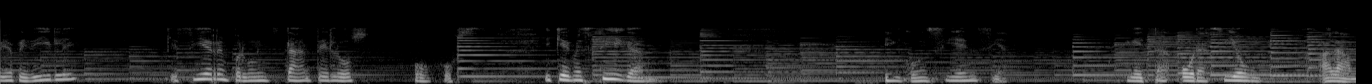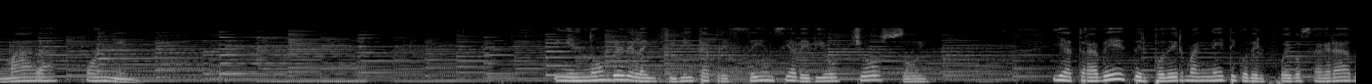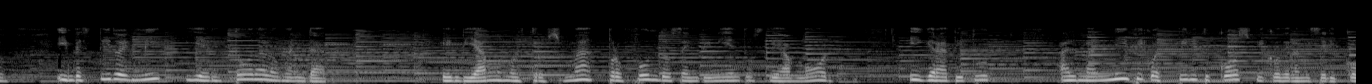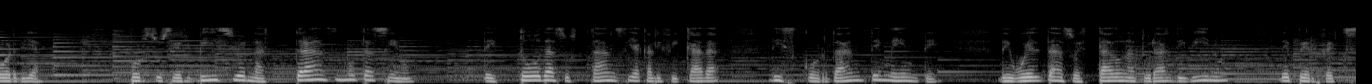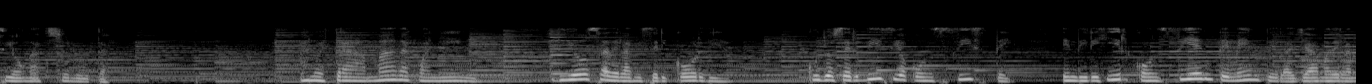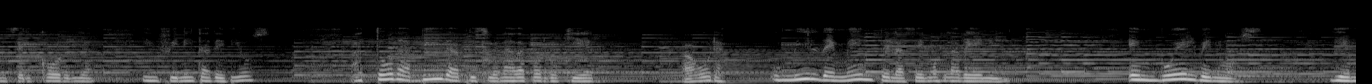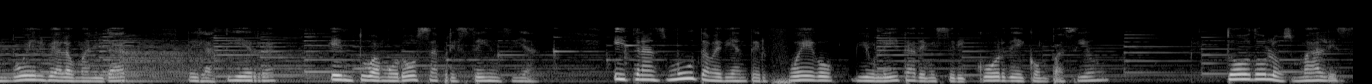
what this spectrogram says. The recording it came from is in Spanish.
voy a pedirle que cierren por un instante los ojos y que me sigan en conciencia en esta oración a la amada Juan En el nombre de la infinita presencia de Dios yo soy. Y a través del poder magnético del fuego sagrado, investido en mí y en toda la humanidad, enviamos nuestros más profundos sentimientos de amor y gratitud al magnífico espíritu cósmico de la misericordia por su servicio en la transmutación de toda sustancia calificada discordantemente de vuelta a su estado natural divino de perfección absoluta. A nuestra amada Kuan diosa de la misericordia, cuyo servicio consiste en dirigir conscientemente la llama de la misericordia infinita de Dios a toda vida aprisionada por doquier. Ahora, humildemente le hacemos la venia. Envuélvenos y envuelve a la humanidad de la tierra en tu amorosa presencia y transmuta mediante el fuego violeta de misericordia y compasión todos los males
